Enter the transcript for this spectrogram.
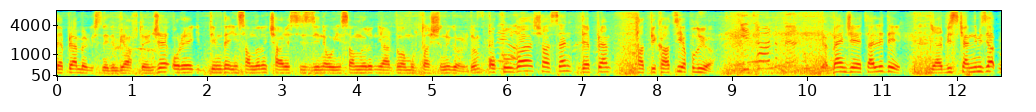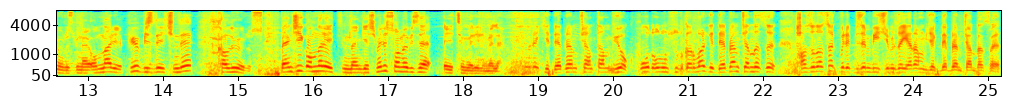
deprem bölgesindeydim bir hafta önce. Oraya gittiğimde insanların çaresizliğini, o insanların yardıma muhtaçlığını gördüm. Okulda şahsen deprem tatbikatı yapılıyor. Yeterli mi? Ya bence yeterli değil. Yani biz kendimiz yapmıyoruz binayı. Onlar yapıyor. Biz de içinde kalıyoruz. Bence ilk onlar eğitimden geçmeli sonra bize eğitim verilmeli. Buradaki deprem çantam yok. O da olumsuzluklar var ki deprem çantası hazırlasak bile bizim bir işimize yaramayacak deprem çantası.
